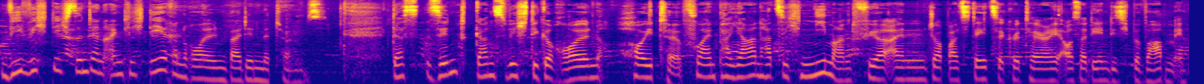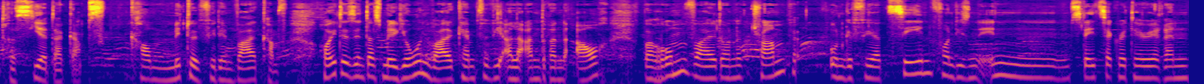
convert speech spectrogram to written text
Wie wichtig sind denn eigentlich deren Rollen bei den Midterms? Das sind ganz wichtige Rollen heute. Vor ein paar Jahren hat sich niemand für einen Job als State Secretary außer denen, die sich bewarben, interessiert. Da gab es kaum Mittel für den Wahlkampf. Heute sind das Millionenwahlkämpfe wie alle anderen auch. Warum? Weil Donald Trump ungefähr zehn von diesen in State Secretary Rennen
